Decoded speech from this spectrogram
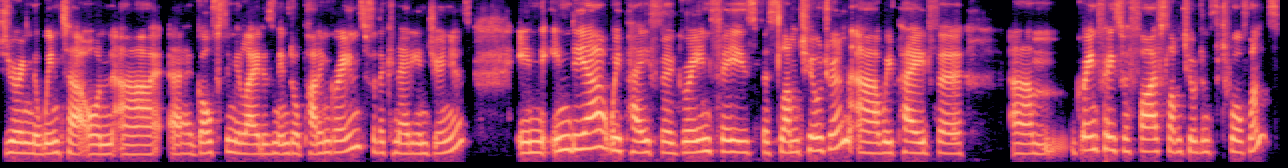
during the winter on uh, uh, golf simulators and indoor putting greens for the Canadian juniors. In India, we pay for green fees for slum children. Uh, we paid for um, green fees for five slum children for 12 months.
